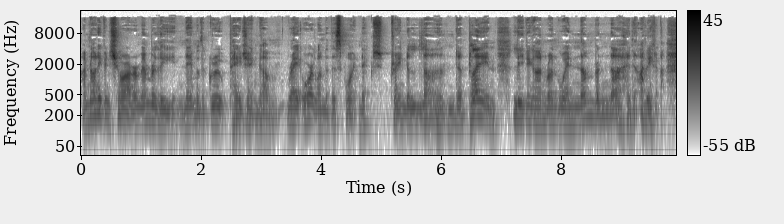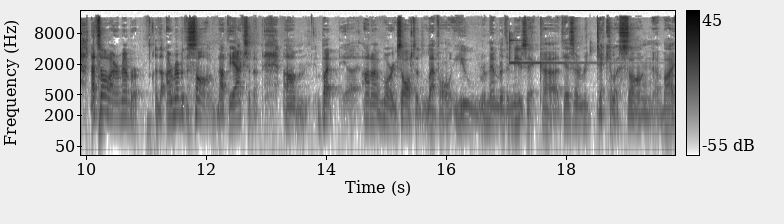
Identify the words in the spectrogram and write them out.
I'm not even sure I remember the name of the group paging um, Ray Ortlund at this point. Next train to London, plane leaving on runway number nine. I mean, that's all I remember. I remember the song, not the accident. Um, but uh, on a more exalted level, you remember the music. Uh, there's a ridiculous song by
